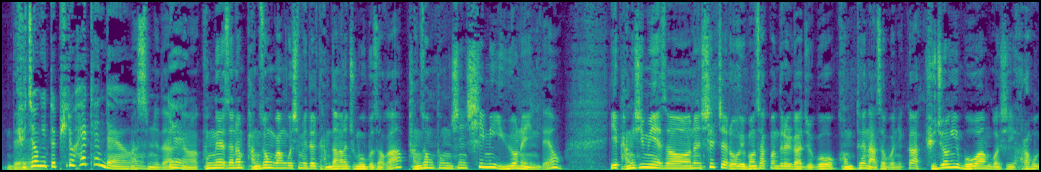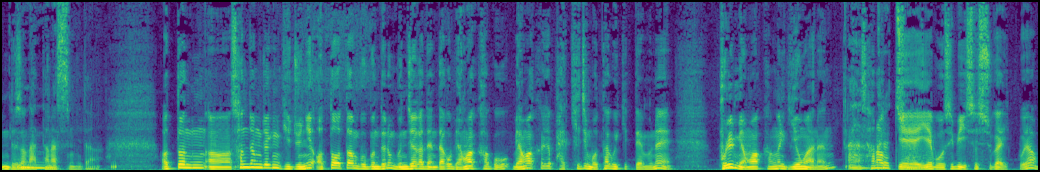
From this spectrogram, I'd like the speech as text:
네. 규정이 또 필요할 텐데요. 맞습니다. 예. 어, 국내에서는 방송 광고 심의를 담당하는 주무부서가 방송통신 심의위원회인데요. 이 방심위에서는 실제로 이번 사건들을 가지고 검토해 나서 보니까 규정이 모호한 것이 여러 군데서 음. 나타났습니다. 어떤 어, 선정적인 기준이 어떠어떠한 부분들은 문제가 된다고 명확하고 명확하게 밝히지 못하고 있기 때문에 불명확함을 이용하는 아, 산업계의 그렇죠. 모습이 있을 수가 있고요.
